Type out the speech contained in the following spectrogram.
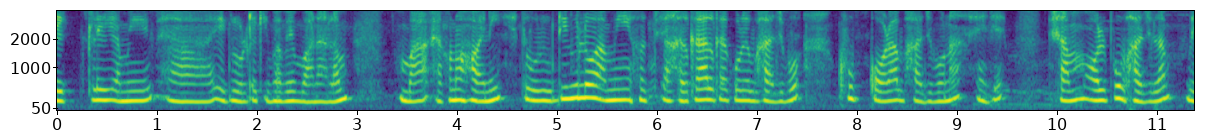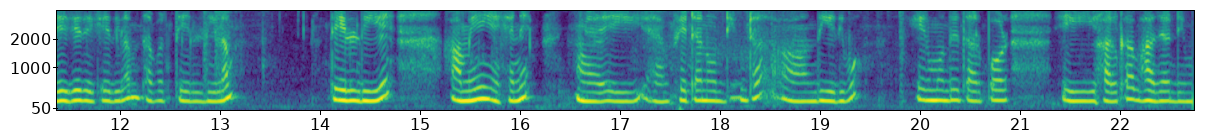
দেখলেই আমি এগ রোলটা কীভাবে বানালাম বা এখনও হয়নি। তো রুটিগুলো আমি হচ্ছে হালকা হালকা করে ভাজবো। খুব কড়া ভাজবো না, এই যে সাম, অল্প ভাজলাম, ভেজে রেখে দিলাম, তারপর তেল দিলাম। তেল দিয়ে আমি এখানে এই ফেটানোর ডিমটা দিয়ে দিব। এর মধ্যে তারপর এই হালকা ভাজা ডিম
